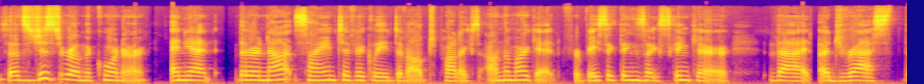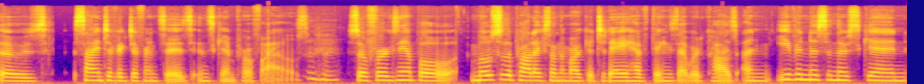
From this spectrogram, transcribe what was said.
So that's just around the corner. And yet there are not scientifically developed products on the market for basic things like skincare that address those scientific differences in skin profiles. Mm-hmm. So, for example, most of the products on the market today have things that would cause unevenness in their skin,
